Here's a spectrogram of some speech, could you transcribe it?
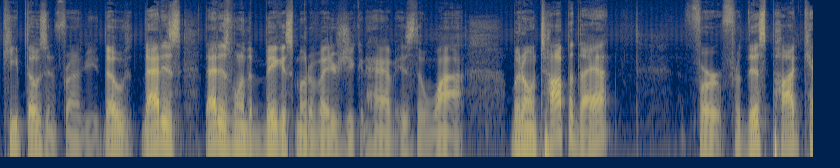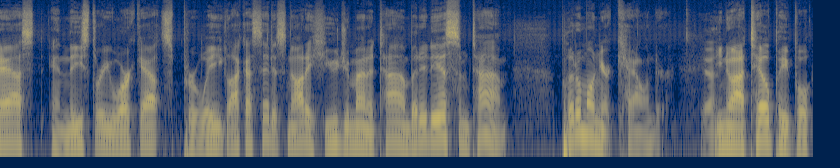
keep those in front of you. Those that is that is one of the biggest motivators you can have is the why. But on top of that, for for this podcast and these three workouts per week, like I said, it's not a huge amount of time, but it is some time. Put them on your calendar. Yeah. You know, I tell people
